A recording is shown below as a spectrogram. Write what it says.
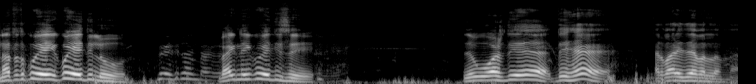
না তো কই কই দিল? বাইক নেই কই দিছে? যে ওয়াশ দিয়ে দে হ্যাঁ আর বাড়ি যাই পারলাম না।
